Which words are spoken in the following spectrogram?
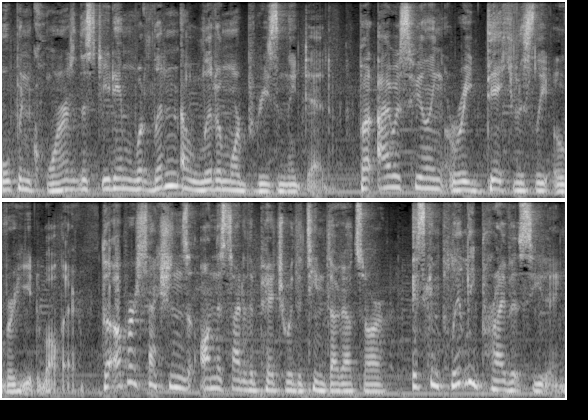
open corners of the stadium would let in a little more breeze than they did but I was feeling ridiculously overheated while there. The upper sections on the side of the pitch where the team dugouts are is completely private seating,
